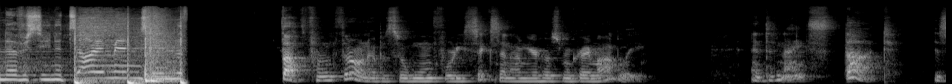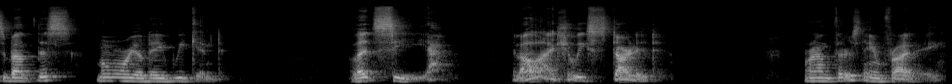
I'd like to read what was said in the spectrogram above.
never seen a diamond in the Thoughts from the Throne, episode 146, and I'm your host, McCray Mobley. And tonight's thought is about this Memorial Day weekend. Let's see. It all actually started around Thursday and Friday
